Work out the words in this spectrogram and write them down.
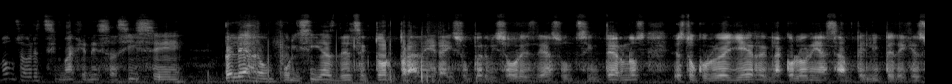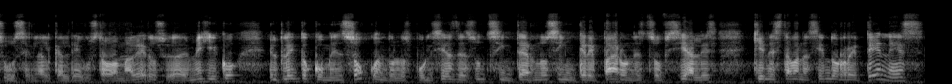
Vamos a ver estas imágenes, así se pelearon policías del sector Pradera y supervisores de asuntos internos. Esto ocurrió ayer en la colonia San Felipe de Jesús, en la alcaldía Gustavo Amadero, Ciudad de México. El pleito comenzó cuando los policías de asuntos internos increparon a estos oficiales, quienes estaban haciendo retenes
